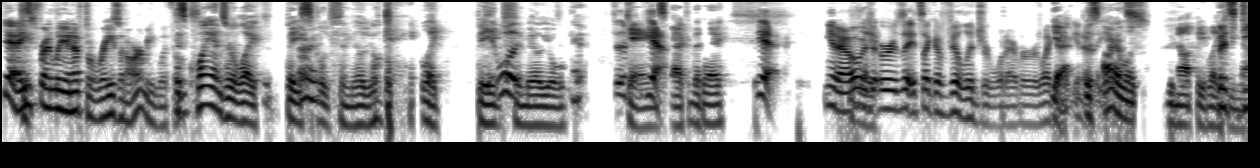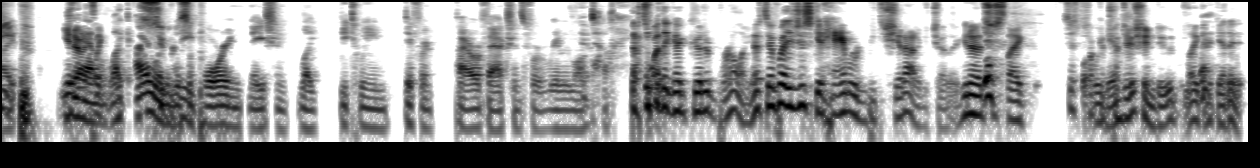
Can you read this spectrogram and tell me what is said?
yeah, he's friendly enough to raise an army with them. His clans are like basically familial gang, like big Well, familial gangs Yeah, back in the day. yeah. You know, Like- or, or is it- it's like a village or whatever. Like, yeah, you know, because yeah, Ireland would not be like, but it's united. deep. You know, Yeah, it's like, like Ireland super was deep. a boring nation, like between different power factions for a really long time. That's why they got good at brawling. That's why they just get hammered and beat the shit out of each other. You know, it's Yeah. just like Just fucking do. tradition, dude. Like, I get it.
